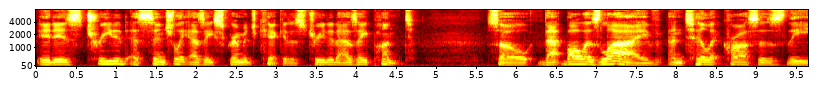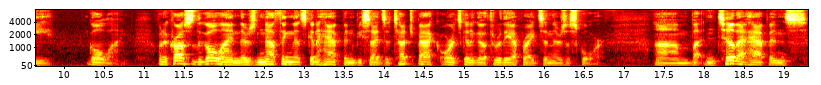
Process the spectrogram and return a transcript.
It is treated essentially as a scrimmage kick. It is treated as a punt. So that ball is live until it crosses the goal line. When it crosses the goal line, there's nothing that's going to happen besides a touchback, or it's going to go through the uprights and there's a score. Um, but until that happens,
